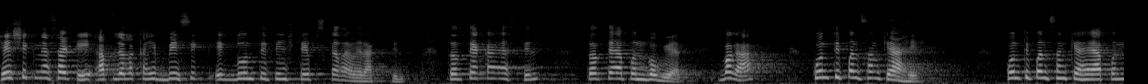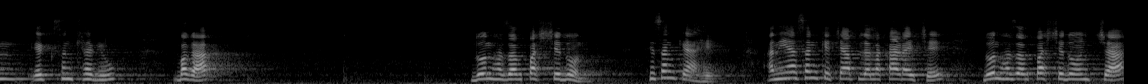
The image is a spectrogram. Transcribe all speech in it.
हे शिकण्यासाठी आपल्याला काही बेसिक एक दोन ते तीन स्टेप्स करावे लागतील. तर त्या काय असतील? तर त्या आपण बघूयात. बघा कोणती पण संख्या आहे कोणती पण संख्या आहे आपण एक संख्या घेऊ. बघा दोन हजार पाचशे दोन ही संख्या आहे. आणि या संख्येचे आपल्याला काढायचे दोन हजार पाचशे दोनच्या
